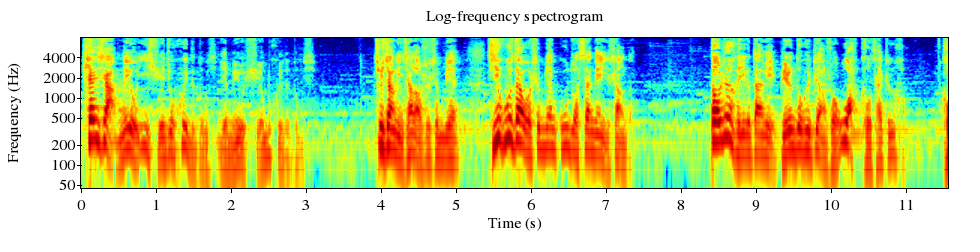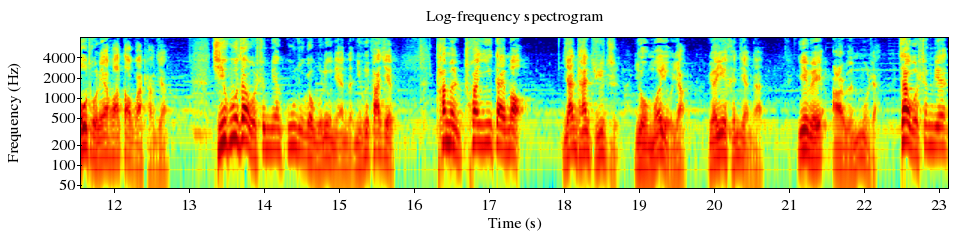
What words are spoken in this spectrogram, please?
天下没有一学就会的东西，也没有学不会的东西。就像李强老师身边。几乎在我身边工作三年以上的，到任何一个单位，别人都会这样说：“哇，口才真好，口吐莲花，倒挂长江。”几乎在我身边工作个五六年的，你会发现，他们穿衣戴帽、言谈举止有模有样。原因很简单，因为耳闻目染。在我身边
